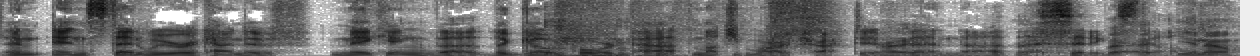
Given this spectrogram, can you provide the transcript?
and instead we were kind of making the the go forward path much more attractive right, than uh, right. sitting but, uh, still. You know,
